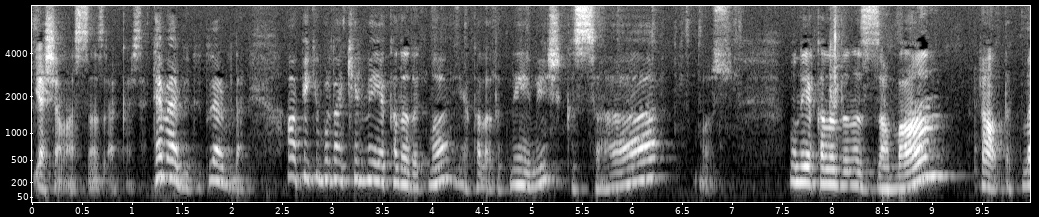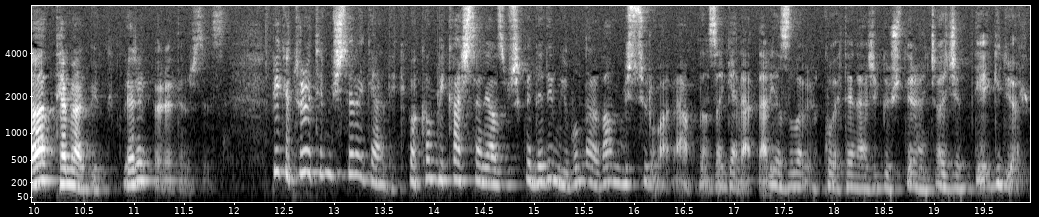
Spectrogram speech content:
yaşamazsınız arkadaşlar. Temel büyüklükler bunlar. Ha, peki buradan kelime yakaladık mı? Yakaladık. Neymiş? Kısa muz. Bunu yakaladığınız zaman rahatlıkla temel büyüklükleri öğrenirsiniz. Peki türetilmişlere geldik. Bakın birkaç tane yazmıştık ve dediğim gibi bunlardan bir sürü var. Aklınıza gelenler yazılabilir. Kuvvet, enerji, güç, direnç, acım diye gidiyor.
